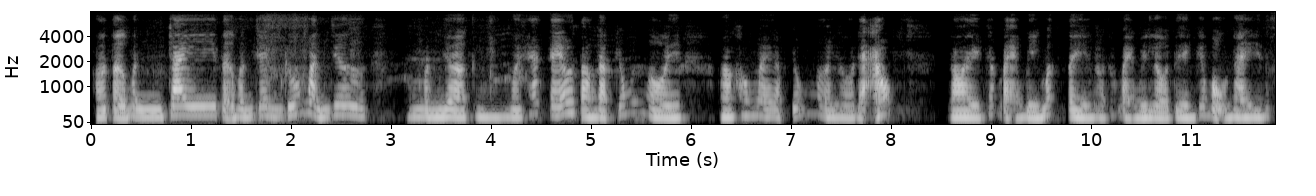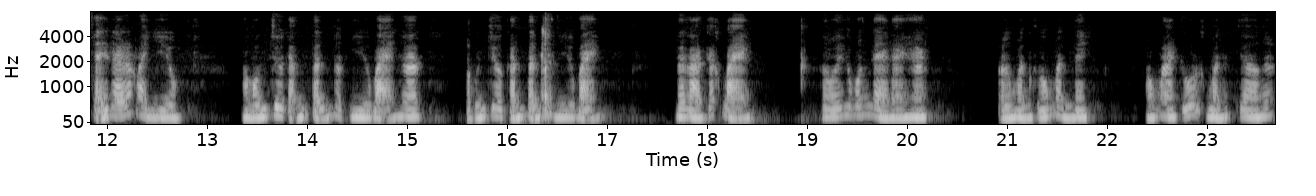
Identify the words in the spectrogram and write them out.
Ở tự mình chay, tự mình chay mình cứu mình chứ mình nhờ người khác kéo toàn gặp chúng người ờ, không may gặp chúng người lừa đảo. Rồi các bạn bị mất tiền, rồi các bạn bị lừa tiền, cái vụ này nó xảy ra rất là nhiều, mà vẫn chưa cảnh tỉnh được nhiều bạn ha vẫn chưa cảnh tỉnh được nhiều bạn. Nên là các bạn với cái vấn đề này ha. Tự mình cứu mình đi, không ai cứu được mình hết trơn á.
